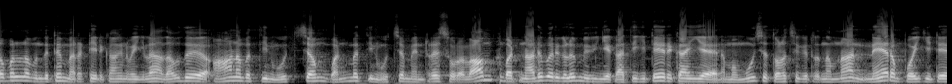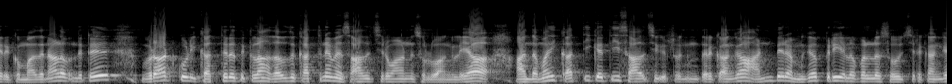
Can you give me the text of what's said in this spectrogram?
லெவலில் வந்துட்டு மிரட்டியிருக்காங்கன்னு வைங்களேன். அதாவது ஆணவத்தின் உச்சம் வன்மத்தின் உச்சம் என்றே சொல்லலாம். பட் நடுவர்களும் இவங்க கத்திக்கிட்டே இருக்காங்க. நம்ம மூச்சை தொலைச்சிக்கிட்டு இருந்தோம்னா நேரம் போய்க்கிட்டே இருக்கும். அதனால் வந்துட்டு விராட் கோலி கத்துறதுக்கெலாம் அதாவது கத்துனவன் சாதிச்சிருவான்னு சொல்லுவாங்க இல்லையா? அந்த மாதிரி கத்தி கத்தி சாதிச்சுக்கிட்டு இருந்திருக்காங்க. அன்பிற மிகப்பெரிய லெவலில் சோதிச்சிருக்காங்க.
